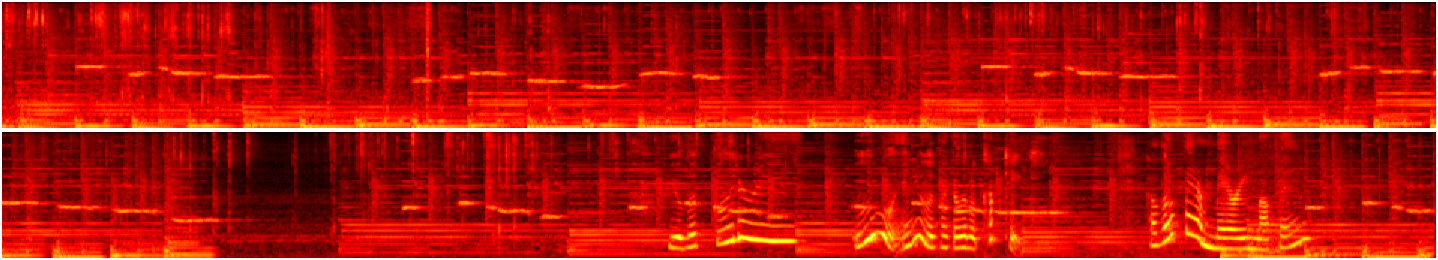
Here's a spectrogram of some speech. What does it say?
You look glittery. Ooh, and you look like a little cupcake. Hello there, Mary Muffin.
